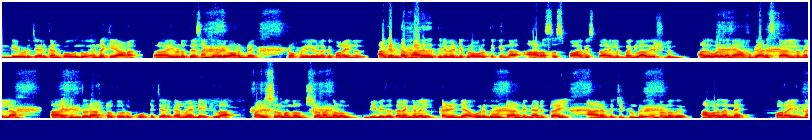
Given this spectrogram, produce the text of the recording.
ഇന്ത്യയോട് ചേർക്കാൻ പോകുന്നു എന്നൊക്കെയാണ് ഇവിടുത്തെ സംഘപരിവാറിന്റെ പ്രൊഫൈലുകളൊക്കെ പറയുന്നത്. അഖണ്ഡ ഭാരതത്തിന് വേണ്ടി പ്രവർത്തിക്കുന്ന ആർ എസ് എസ് പാകിസ്ഥാനിലും ബംഗ്ലാദേശിലും അതുപോലെ തന്നെ അഫ്ഗാനിസ്ഥാനിലും എല്ലാം ഹിന്ദു രാഷ്ട്രത്തോട് കൂട്ടിച്ചേർക്കാൻ വേണ്ടിയിട്ടുള്ള പരിശ്രമങ്ങളും ശ്രമങ്ങളും വിവിധ തലങ്ങളിൽ കഴിഞ്ഞ ഒരു നൂറ്റാണ്ടിനടുത്തായി ആരംഭിച്ചിട്ടുണ്ട് എന്നുള്ളത് അവർ തന്നെ പറയുന്ന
